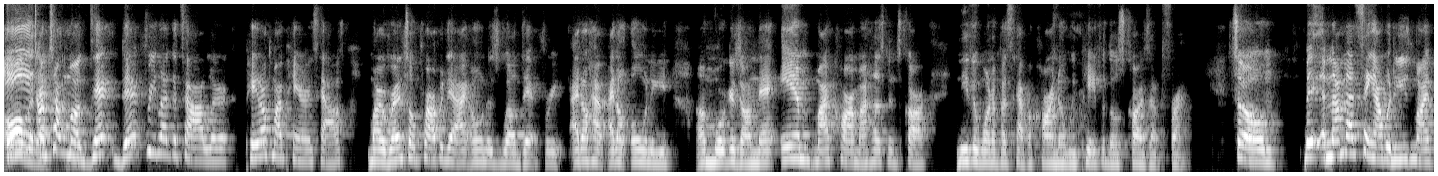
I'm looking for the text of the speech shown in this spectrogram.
all of that. I'm talking about debt, debt free like a toddler. Paid off my parents' house. My rental property I own as well, debt free. I don't have, I don't own any uh, mortgage on that. And my car, my husband's car. Neither one of us have a car. No, we pay for those cars up front. So but I'm not saying I would use my,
